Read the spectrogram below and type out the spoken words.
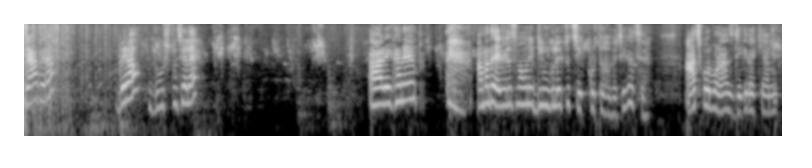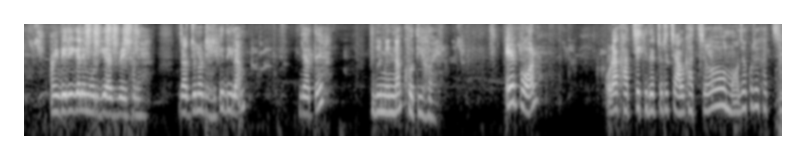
যা, বেরা। বেরাও দুষ্টু ছেলে। আর এখানে আমাদের রিলস মামনির ডিমগুলো একটু চেক করতে হবে, ঠিক আছে? আজ করব না, আজ ঢেকে রাখি আমি। আমি বেরিয়ে গেলে মুরগি আসবে এখানে। যার জন্য ঢেকে দিলাম, যাতে ডিমের না ক্ষতি হয়। এরপর ওরা খাচ্ছে, খিদের চোটে চাল খাচ্ছে। ও, মজা করে খাচ্ছে।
